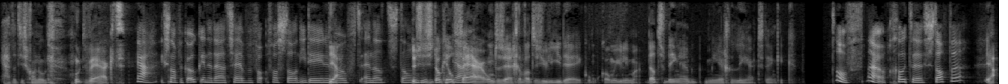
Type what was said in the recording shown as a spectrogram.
ja, dat is gewoon hoe het, hoe het werkt. ja, ik snap ik ook inderdaad. Ze hebben va- vast al een idee in hun Ja. hoofd en dat dan. Dus is het ook heel Ja. fair om te zeggen, wat is jullie idee? Kom, komen jullie maar. Dat soort dingen heb ik meer geleerd, denk ik. tof. Nou, grote stappen. Ja,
